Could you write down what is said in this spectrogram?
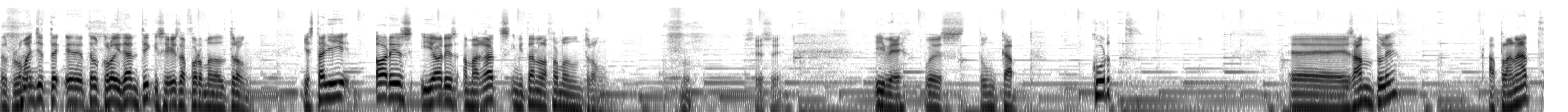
El plomatge té, eh, té el color idèntic i segueix la forma del tronc. I està allí hores i hores amagats imitant la forma d'un tronc. Sí, sí. I bé, pues, té un cap curt, eh, és ample, aplanat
